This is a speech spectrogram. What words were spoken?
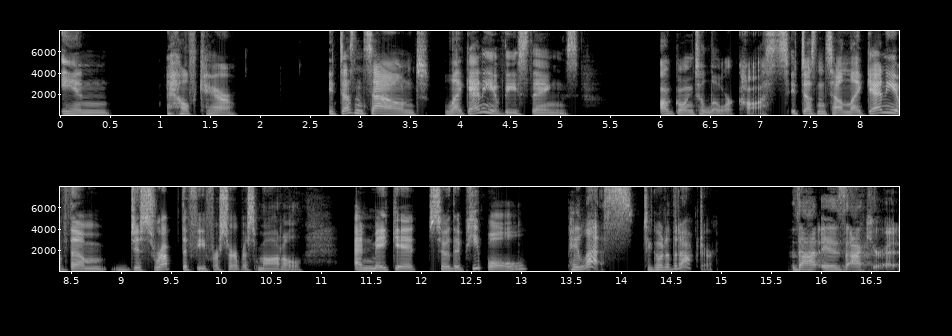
in healthcare, it doesn't sound like any of these things are going to lower costs. It doesn't sound like any of them disrupt the fee for service model and make it so that people pay less to go to the doctor. That is accurate.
